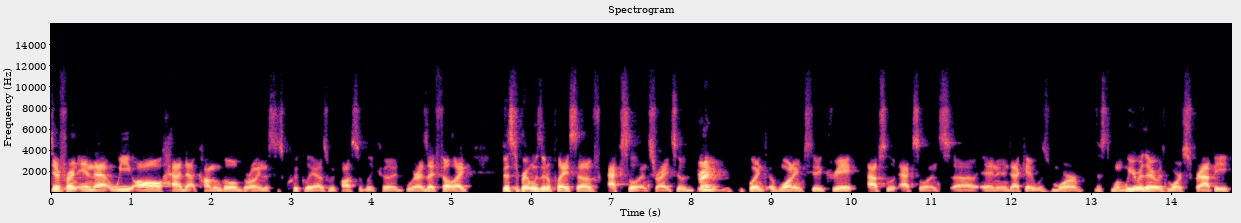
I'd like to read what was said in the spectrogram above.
different in that we all had that common goal of growing this as quickly as we possibly could. Whereas I felt like Vistaprint was in a place of excellence, right? So right. the point of wanting to create absolute excellence. Uh, and Endeca was more this when we were there, it was more scrappy,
